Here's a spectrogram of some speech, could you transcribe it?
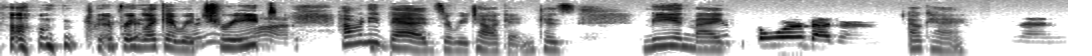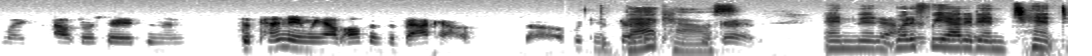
come? Can I bring like a As many as you retreat? How many beds are we talking? Because me and my four bedrooms, okay, and then like outdoor space, and then depending, we have also the back house. So we can The back house. Good. and then Yeah, what if we added in tent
